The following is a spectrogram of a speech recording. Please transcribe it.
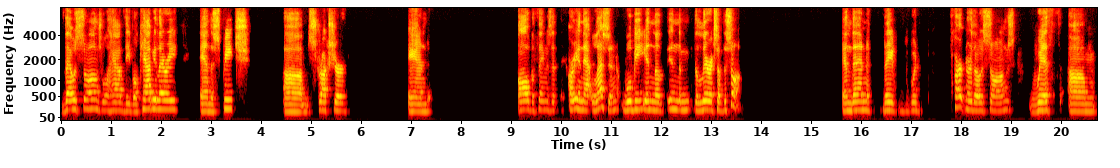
those songs will have the vocabulary and the speech um, structure and all the things that are in that lesson will be in the in the, the lyrics of the song and then they would partner those songs with um,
